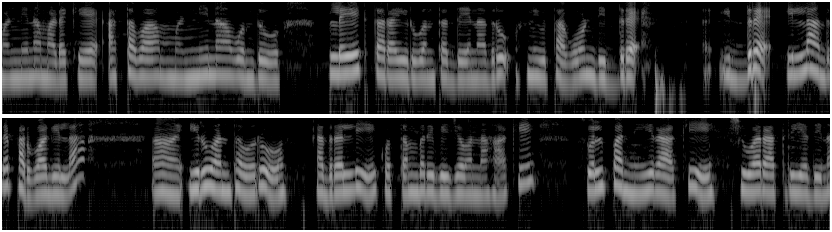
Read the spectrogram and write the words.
ಮಣ್ಣಿನ ಮಡಕೆ ಅಥವಾ ಮಣ್ಣಿನ ಒಂದು ಪ್ಲೇಟ್ ಥರ ಇರುವಂಥದ್ದೇನಾದರೂ ನೀವು ತಗೊಂಡಿದ್ದರೆ ಇದ್ದರೆ ಇಲ್ಲ ಅಂದರೆ ಪರವಾಗಿಲ್ಲ. ಇರುವಂಥವರು ಅದರಲ್ಲಿ ಕೊತ್ತಂಬರಿ ಬೀಜವನ್ನು ಹಾಕಿ, ಸ್ವಲ್ಪ ನೀರು ಹಾಕಿ ಶಿವರಾತ್ರಿಯ ದಿನ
